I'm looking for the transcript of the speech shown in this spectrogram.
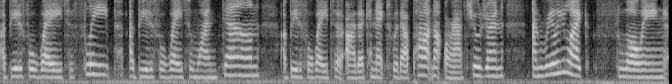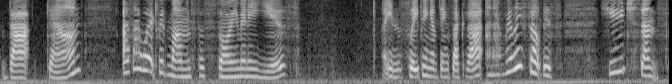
a beautiful way to sleep, a beautiful way to wind down, a beautiful way to either connect with our partner or our children and really like slowing that down. As I worked with mums for so many years in sleeping and things like that, and I really felt this huge sense.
